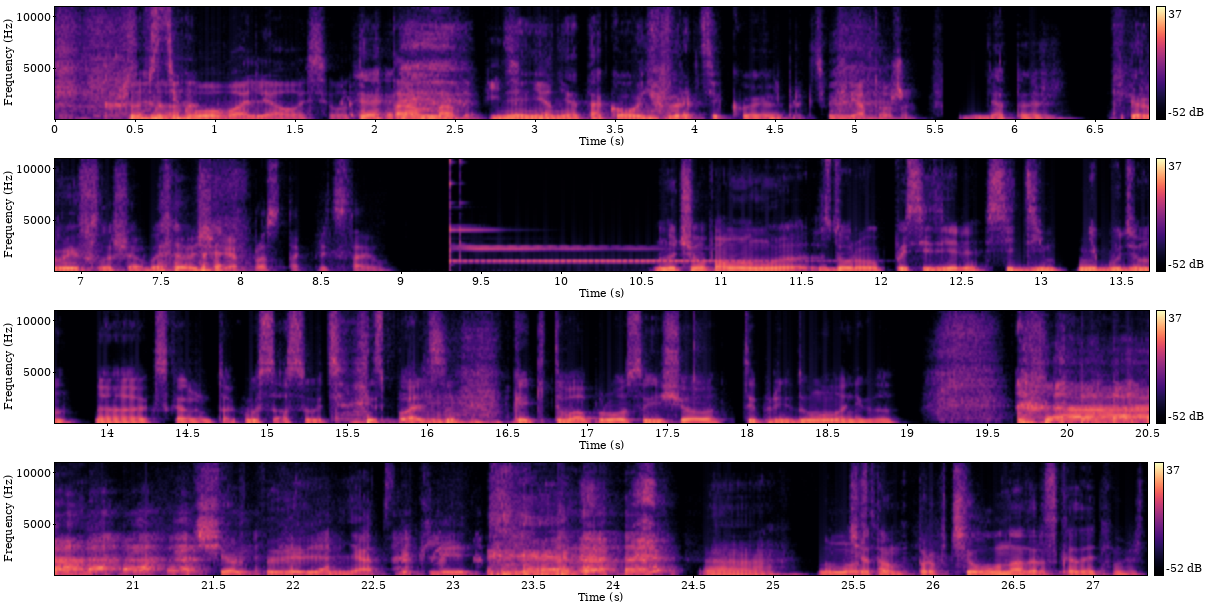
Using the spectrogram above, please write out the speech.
чтобы стекло валялось. Вот там надо пить. Не-не-не, Нет, такого не практикую. не практикую. Я тоже. Я тоже. Впервые слышу об этом. Короче, я просто так представил. Ну что, по-моему, здорово посидели, сидим. Не будем, э, скажем так, высасывать из пальца какие-то вопросы еще. Ты придумал анекдот? А, Черт побери, меня отвлекли. А, Ну, может, Что там, про пчелу надо рассказать, может?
